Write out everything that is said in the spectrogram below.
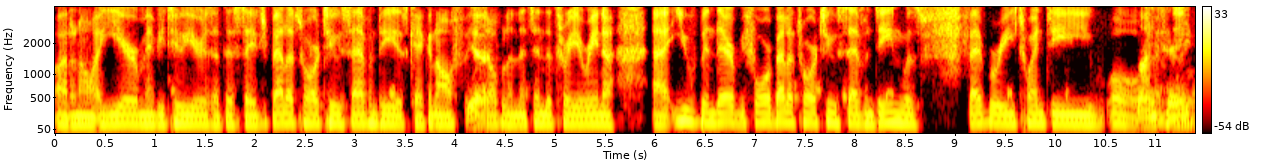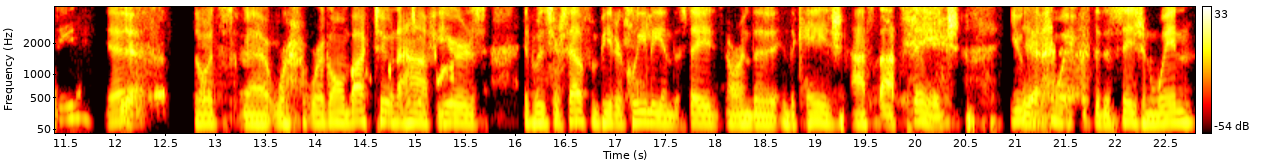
I don't know, a year, maybe two years at this stage. Bellator 270 is kicking off yeah. in Dublin. It's in the three arena. Uh, you've been there before. Bellator 217 was February 20, oh, 2019. Yeah. yeah. So it's uh, we're we're going back two and a half years. It was yourself and Peter Queally in the stage or in the in the cage at that stage. You yeah. came away with the decision win.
